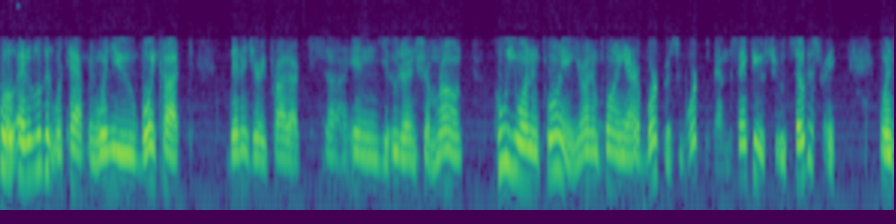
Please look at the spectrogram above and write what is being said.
Well, and look at what's happened when you boycott Ben and Jerry products uh, in Yehuda and Shomron. Who are you unemploying? You're unemploying Arab workers who work with them. The same thing was true with SodaStream. When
